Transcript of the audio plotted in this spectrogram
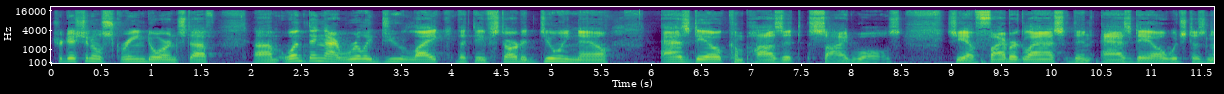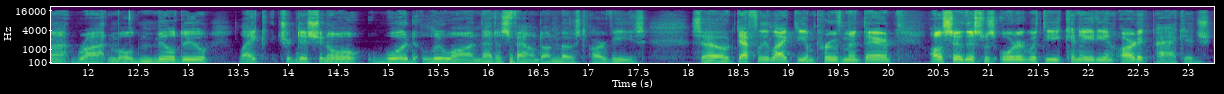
traditional screen door and stuff. Um, one thing I really do like that they've started doing now, Azdel composite sidewalls. So you have fiberglass, then Azdel, which does not rot, mold, mildew like traditional wood Luan that is found on most RVs. So definitely like the improvement there. Also, this was ordered with the Canadian Arctic package.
